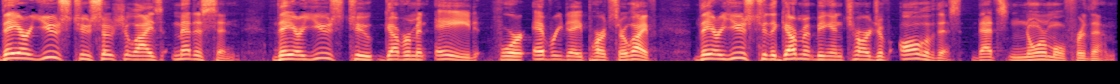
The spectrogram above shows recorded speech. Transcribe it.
They are used to socialized medicine. They are used to government aid for everyday parts of their life. They are used to the government being in charge of all of this. That's normal for them.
